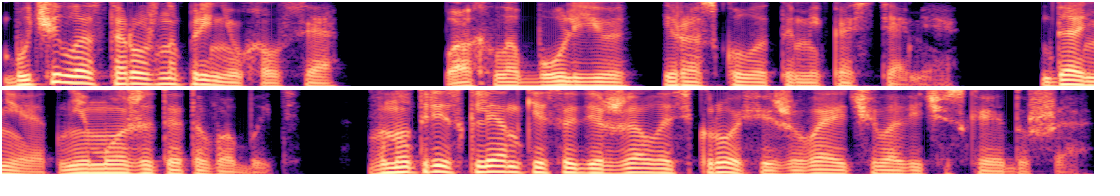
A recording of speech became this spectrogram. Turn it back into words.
Бучило осторожно принюхался. Пахло болью и расколотыми костями. Да нет, не может этого быть. Внутри склянки содержалась кровь и живая человеческая душа.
